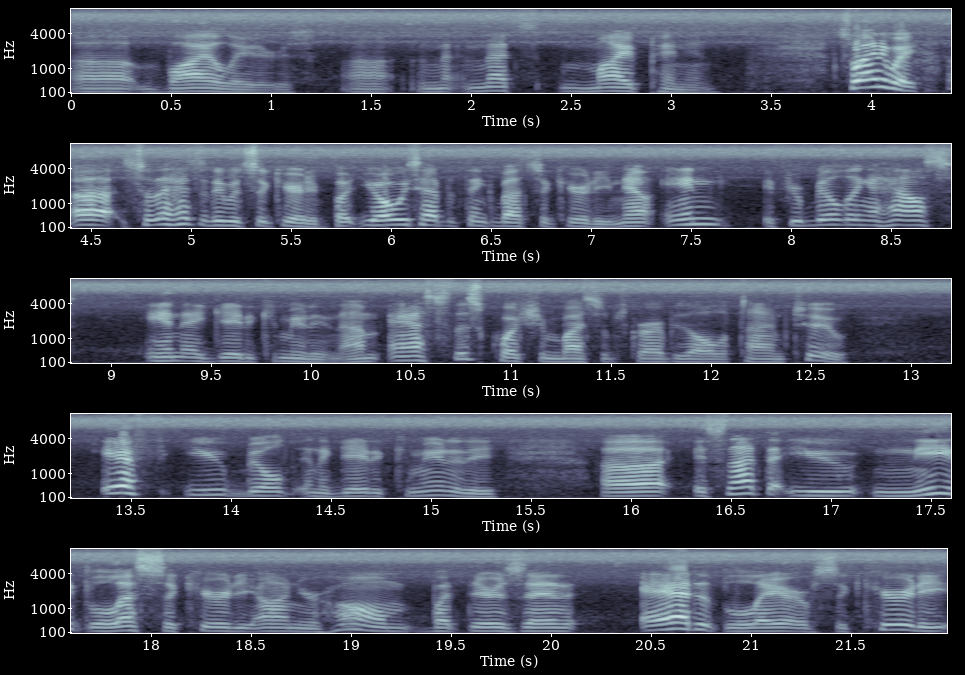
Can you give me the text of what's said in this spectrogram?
uh, violators, uh, and, and, that's my opinion. So anyway, uh, so that has to do with security, but you always have to think about security. Now, in if you're building a house in a gated community, and I'm asked this question by subscribers all the time too. If you build in a gated community, uh, it's not that you need less security on your home, but there's an added layer of security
